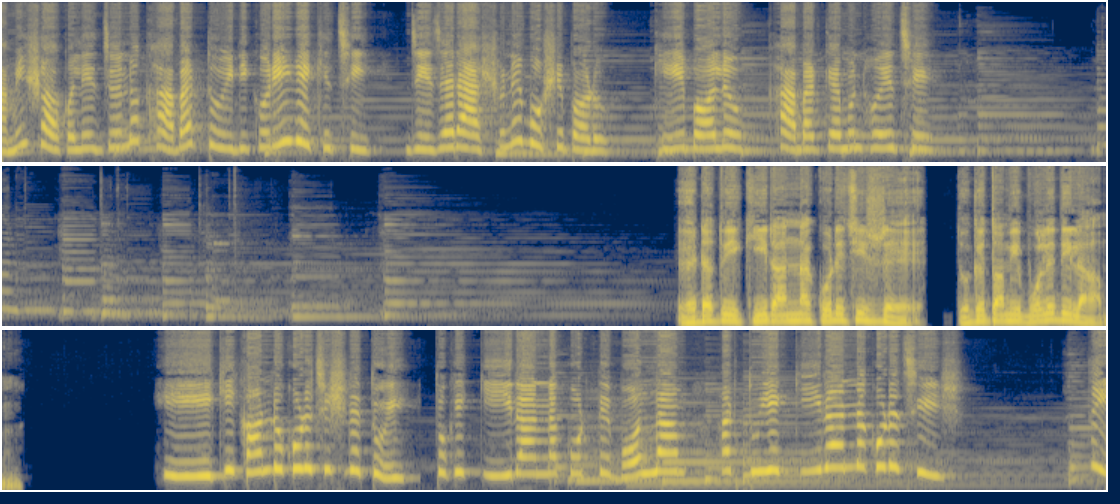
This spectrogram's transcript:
আমি সকলের জন্য খাবার তৈরি করেই রেখেছি। যে যার আসনে বসে পড়ো। কে বলো খাবার কেমন হয়েছে? এটা তুই কি রান্না করেছিস রে? তোকে তো আমি বলে দিলাম। এ কি কাণ্ড করেছিস রে তুই? তোকে কি রান্না করতে বললাম? আর তুই এ কি রান্না করেছিস? তুই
